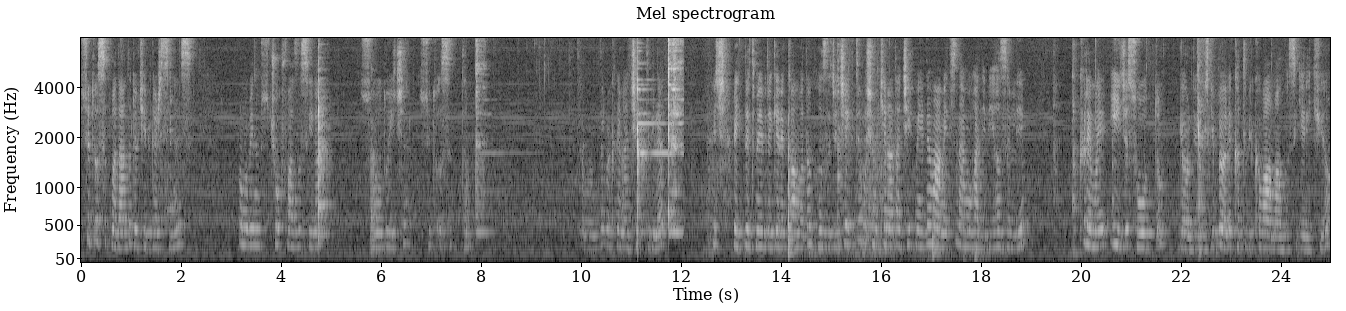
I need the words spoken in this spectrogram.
sütü ısıtmadan da dökebilirsiniz. Ama benim çok fazlasıyla soğuduğu için sütü ısıttım. Tamamdır. Bakın hemen çekti bile. Hiç bekletmeye bile gerek kalmadan hızlıca çekti. Bu şimdi kenardan çekmeye devam etsin. Ben muhallebiyi hazırlayayım. Kremayı iyice soğuttum. Gördüğünüz gibi böyle katı bir kıvam alması gerekiyor.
